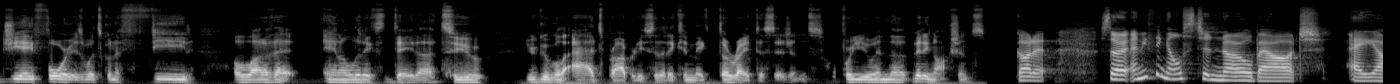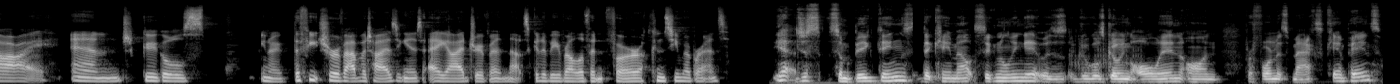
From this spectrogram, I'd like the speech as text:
GA4 is what's going to feed a lot of that analytics data to your Google Ads property so that it can make the right decisions for you in the bidding auctions. Got it. So, anything else to know about AI and Google's, you know, the future of advertising is AI driven that's going to be relevant for consumer brands? Yeah, just some big things that came out signaling it was Google's going all in on Performance Max campaigns.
